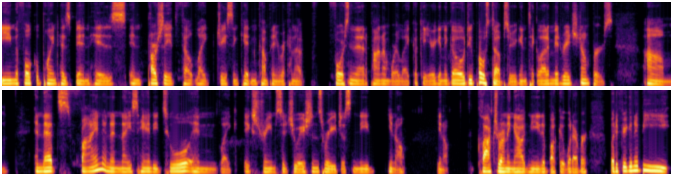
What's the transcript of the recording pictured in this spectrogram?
being the focal point has been his, and partially it felt like Jason Kidd and company were kind of forcing that upon him. Where like, okay, you're going to go do post ups, or you're going to take a lot of mid range jumpers, um, and that's fine and a nice handy tool in like extreme situations where you just need, you know, you know, clock's running out, need a bucket, whatever. But if you're going to be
